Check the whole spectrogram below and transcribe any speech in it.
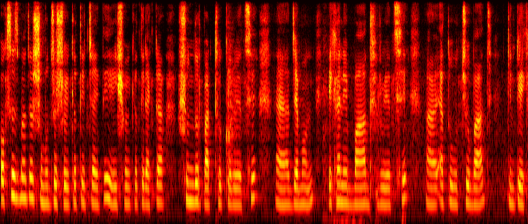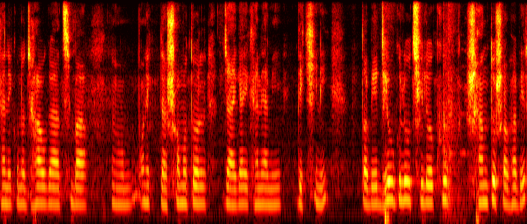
কক্সবাজার সমুদ্র সৈকতের চাইতে এই সৈকতের একটা সুন্দর পার্থক্য রয়েছে। যেমন এখানে বাঁধ রয়েছে এত উঁচু বাঁধ কিন্তু এখানে কোনো ঝাউ গাছ বা অনেকটা সমতল জায়গা এখানে আমি দেখিনি। তবে ঢেউগুলো ছিল খুব শান্ত স্বভাবের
